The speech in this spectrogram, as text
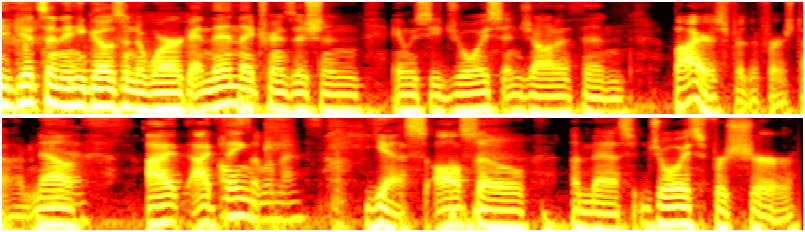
he gets in and he goes into work, and then they transition, and we see Joyce and Jonathan Byers for the first time. Now, Yes. I I think also a mess. yes, also a mess. Joyce for sure.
